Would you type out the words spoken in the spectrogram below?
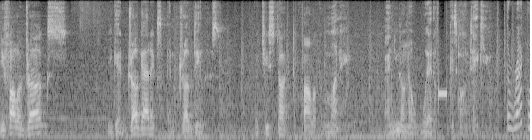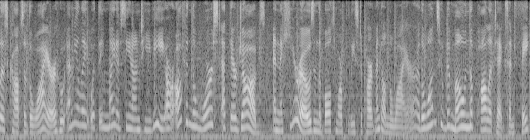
You follow drugs, you get drug addicts and drug dealers. But you start to follow the money, and you don't know where the f it's gonna take you. The reckless cops of The Wire, who emulate what they might have seen on TV, are often the worst at their jobs. And the heroes in the Baltimore Police Department on The Wire are the ones who bemoan the politics and fake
